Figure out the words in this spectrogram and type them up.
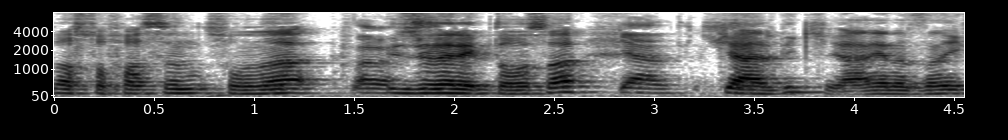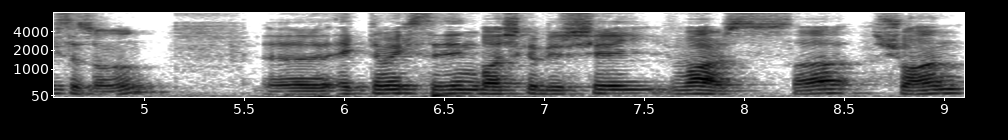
Last of Us'ın sonuna Evet. üzülerek de olsa Geldik. geldik. Yani en azından ilk sezonun. Ee, eklemek istediğin başka bir şey varsa şu an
